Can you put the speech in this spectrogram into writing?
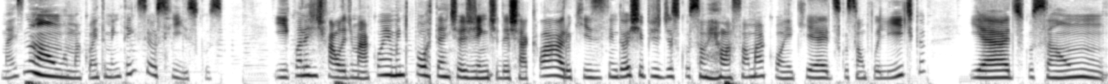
mas não, a maconha também tem seus riscos. E quando a gente fala de maconha, é muito importante a gente deixar claro que existem dois tipos de discussão em relação à maconha, que é a discussão política e a discussão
